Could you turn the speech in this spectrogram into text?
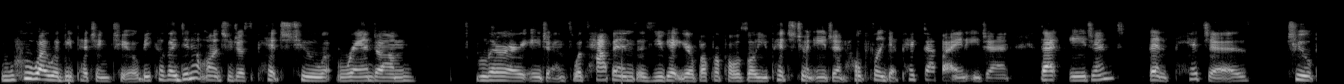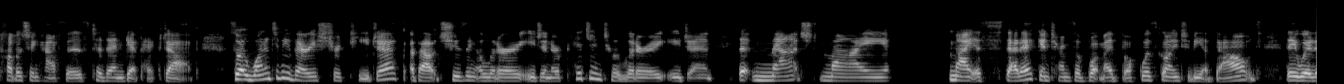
who I would be pitching to, because I didn't want to just pitch to random literary agents. What's happens is you get your book proposal, you pitch to an agent, hopefully get picked up by an agent. That agent then pitches to publishing houses to then get picked up. So I wanted to be very strategic about choosing a literary agent or pitching to a literary agent that matched my my aesthetic in terms of what my book was going to be about. They would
